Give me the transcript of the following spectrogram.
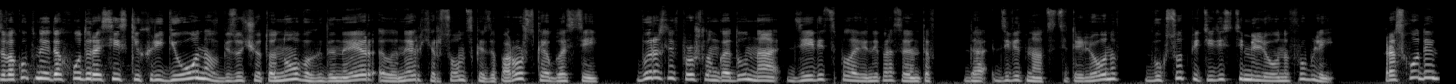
Совокупные доходы российских регионов, без учета новых ДНР, ЛНР, Херсонской, Запорожской областей, выросли в прошлом году на 9,5% до 19 триллионов 250 миллионов рублей. Расходы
